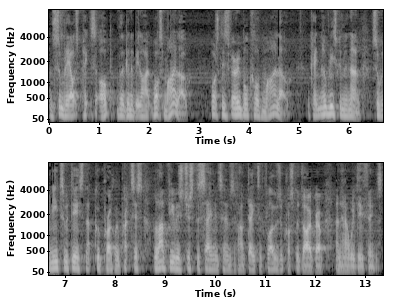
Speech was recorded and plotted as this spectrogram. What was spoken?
and somebody else picks it up, they're going to be like, what's Milo? What's this variable called Milo? Okay, nobody's going to know. So we need to adhere to that good programming practice. LabVIEW is just the same in terms of how data flows across the diagram and how we do things.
